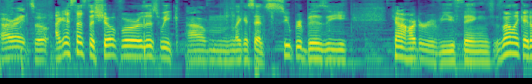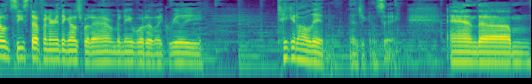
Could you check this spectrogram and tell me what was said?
All right, so I guess that's the show for this week. Um, like I said, super busy, kind of hard to review things. It's not like I don't see stuff and everything else, but I haven't been able to like really take it all in, as you can say. And um,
